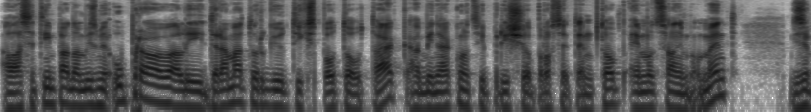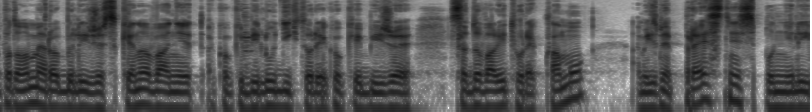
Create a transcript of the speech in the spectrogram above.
A vlastne tým pádom my sme upravovali dramaturgiu tých spotov tak, aby na konci prišiel proste ten top emocionálny moment. My sme potom robili, že skenovanie ako keby ľudí, ktorí ako keby že sledovali tú reklamu a my sme presne splnili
